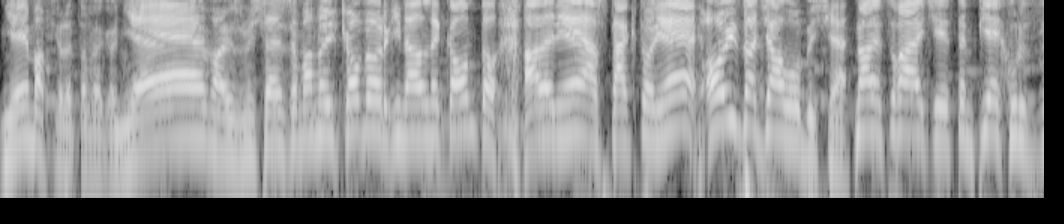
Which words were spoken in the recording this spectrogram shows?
Nie ma fioletowego, nie ma, już myślałem, że ma nojkowe, oryginalne konto, ale nie, aż tak to nie. Oj, zadziałoby się. No ale słuchajcie, jestem piechur z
